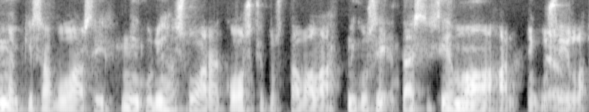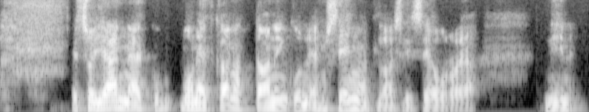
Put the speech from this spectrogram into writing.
MM-kisa vuosi, niin kuin ihan suora kosketus tavallaan niin kuin, tai siihen maahan niin kuin Joo. silloin. Et se on jännä, että kun monet kannattaa niin kuin esimerkiksi englantilaisia seuroja, niin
